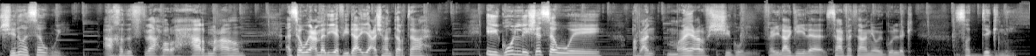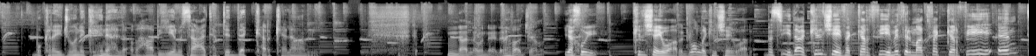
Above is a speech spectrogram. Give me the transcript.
شنو أسوي؟ أخذ السلاح وأروح أحارب معاهم؟ أسوي عملية فدائية عشان ترتاح. يقول لي شو أسوي؟ طبعا ما يعرف إيش يقول فيلاقي له سالفة ثانية ويقول لك صدقني بكرة يجونك هنا الإرهابيين وساعتها بتتذكر كلامي. لا لا وإنا إليه راجعون يا أخوي كل شيء وارد والله كل شيء وارد. بس إذا كل شيء فكرت فيه مثل ما تفكر فيه أنت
